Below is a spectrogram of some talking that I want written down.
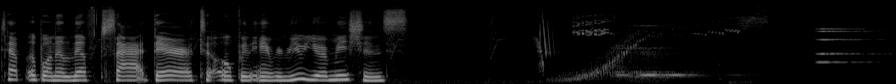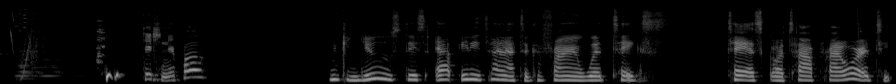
Tap up on the left side there to open and review your missions. Disney Pro? You can use this app anytime to confirm what takes task or top priority.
